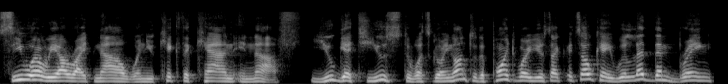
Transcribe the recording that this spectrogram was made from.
see where we are right now when you kick the can enough you get used to what's going on to the point where you're like it's okay we'll let them bring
